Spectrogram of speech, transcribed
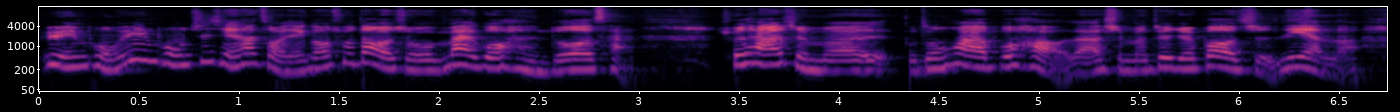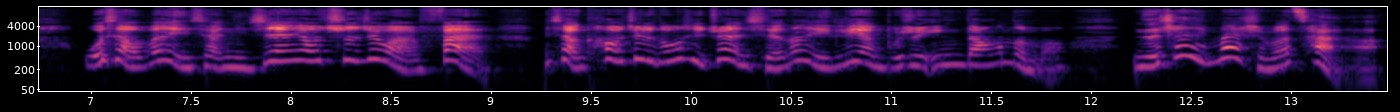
岳云鹏，岳云鹏之前他早年刚出道的时候卖过很多的惨，说他什么普通话不好的，什么对着报纸练了。我想问一下，你既然要吃这碗饭，你想靠这个东西赚钱，那你练不是应当的吗？你在这里卖什么惨啊？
